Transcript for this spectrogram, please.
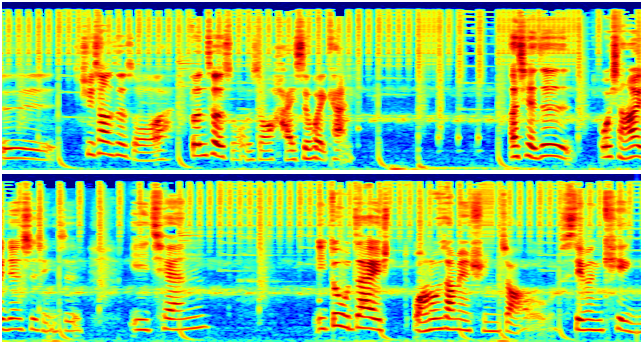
就是去上厕所、蹲厕所的时候还是会看，而且这我想到一件事情是，以前一度在网络上面寻找 Stephen King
